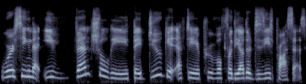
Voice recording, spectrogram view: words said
we're seeing that eventually they do get FDA approval for the other disease process.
